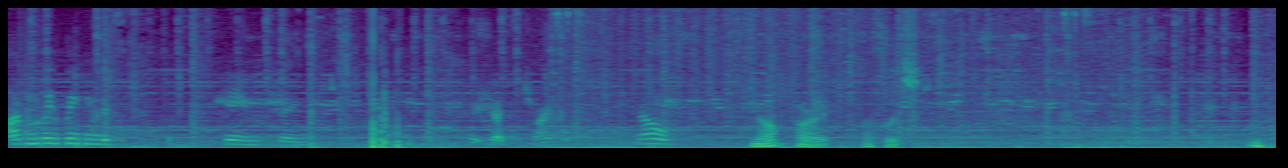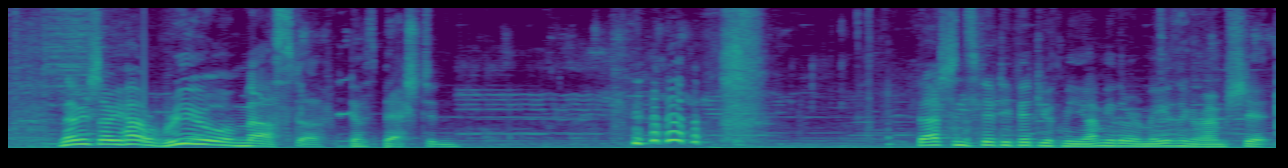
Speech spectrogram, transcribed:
I'm leaving the game thing. Wait, that's a triangle. No. No? Alright, I'll switch. Let me show you how a real master does Bastion. Bastion's 50-50 with me. I'm either amazing or I'm shit.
